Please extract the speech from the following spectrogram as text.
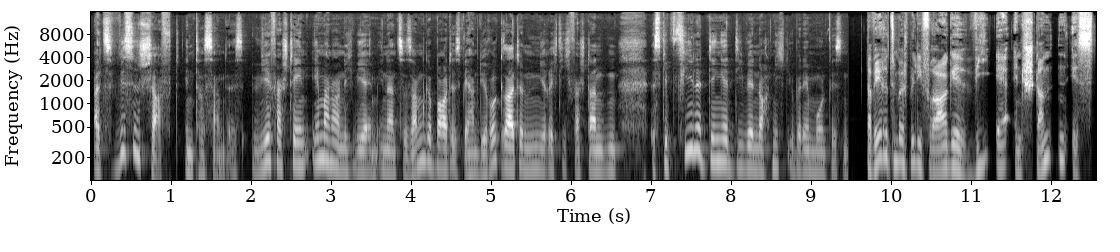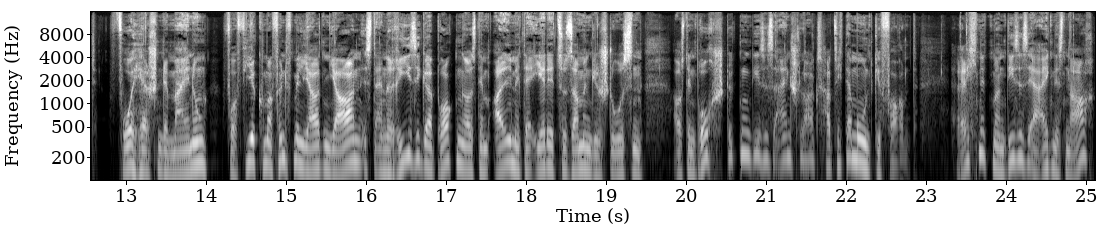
als Wissenschaft interessant ist. Wir verstehen immer noch nicht, wie er im Innern zusammengebaut ist. Wir haben die Rückseite noch nie richtig verstanden. Es gibt viele Dinge, die wir noch nicht über den Mond wissen. Da wäre zum Beispiel die Frage, wie er entstanden ist. Vorherrschende Meinung, vor 4,5 Milliarden Jahren ist ein riesiger Brocken aus dem All mit der Erde zusammengestoßen. Aus den Bruchstücken dieses Einschlags hat sich der Mond geformt. Rechnet man dieses Ereignis nach,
